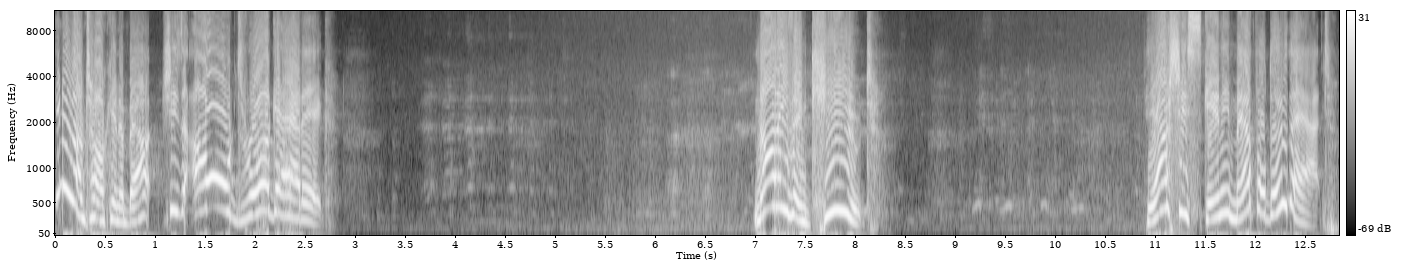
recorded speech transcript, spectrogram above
You know what I'm talking about? She's old drug addict. Not not even cute. Yeah, she's skinny. Meth will do that.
